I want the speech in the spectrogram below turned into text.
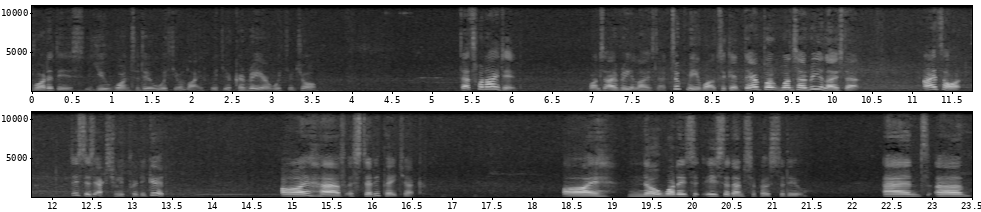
what it is you want to do with your life, with your career, with your job. That's what I did once I realized that. It took me a while to get there, but once I realized that, I thought, this is actually pretty good. I have a steady paycheck. I know what it is that I'm supposed to do. And um,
